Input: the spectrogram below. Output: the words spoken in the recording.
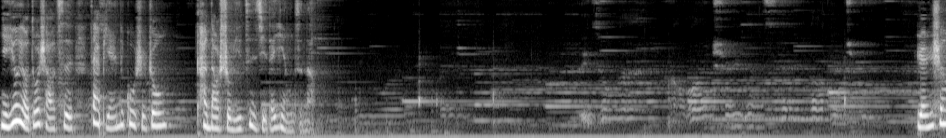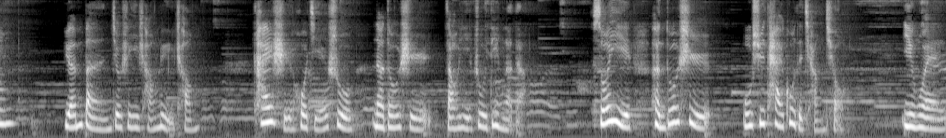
你又有多少次在别人的故事中看到属于自己的影子呢？人生原本就是一场旅程，开始或结束，那都是早已注定了的。所以很多事无需太过的强求，因为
